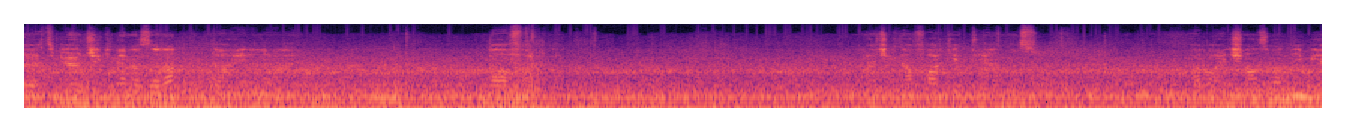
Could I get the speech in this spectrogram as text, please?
Evet, bir öncekine nazaran daha iyi öyle. Daha farklı. Gerçekten fark etti yani nasıl oldu? Abi aynı şanzıman değil mi ya?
